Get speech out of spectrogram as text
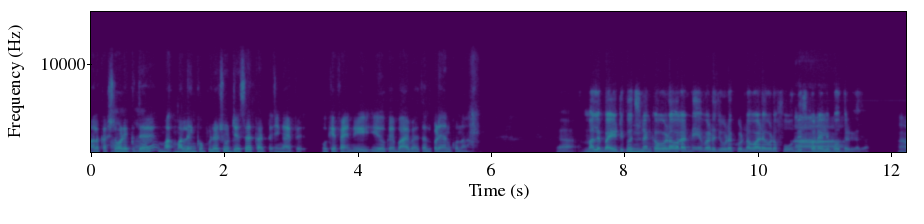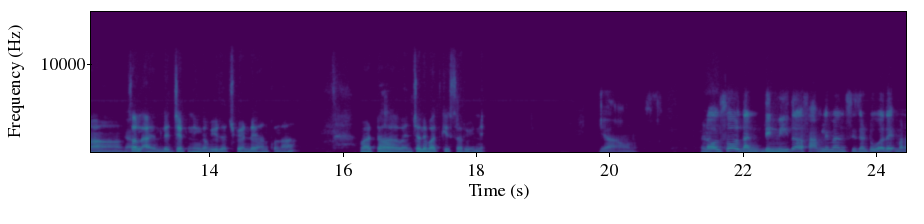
మళ్ళీ కష్టపడి ఎక్కితే మళ్ళీ ఇంకో బుల్లెట్ షూట్ చేస్తే కట్ ఇంకా అయిపోయి okay fine. Okay boy boy తలపడే అనుకున్నా. మళ్ళీ బయటికి వచ్చినాక కూడా వాడిని ఎవడు చూడకుండా వాడు ఎవడో ఫోన్ తీసుకొని. వెళ్ళిపోతాడు కదా. సో లెజెట్ ఇంకా వీడు చచ్చిపోయిండే అనుకున్నా. బట్ ఆ. వెంచల్లీ బతికిస్తారు వీడిని. యా అవును. అండ్ ఆల్సో దాని దీని మీద ఫ్యామిలీ మ్యాన్ సీజన్ టూ అదే మన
